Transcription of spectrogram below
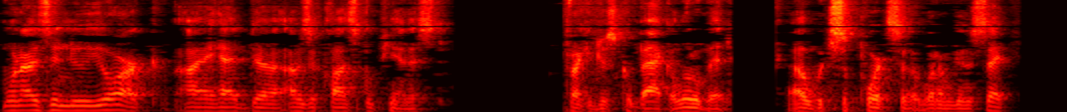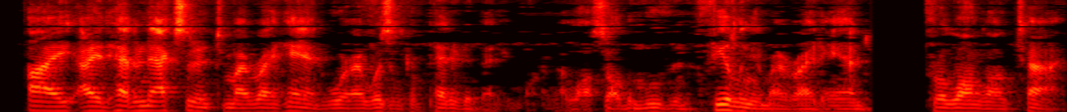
When I was in New York, I had uh, I was a classical pianist. If I could just go back a little bit, which supports what I'm going to say. I, I had had an accident to my right hand where I wasn't competitive anymore. I lost all the movement feeling in my right hand for a long, long time.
